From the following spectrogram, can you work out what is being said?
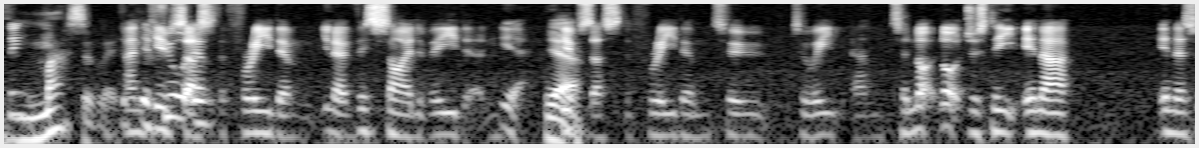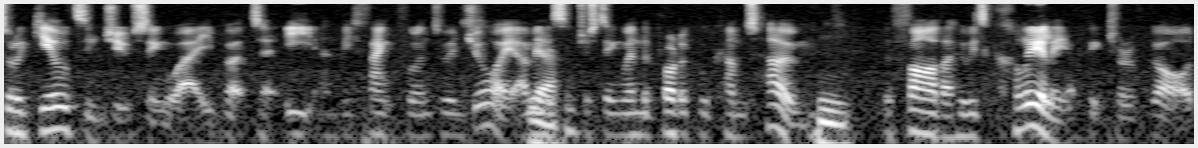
think- massively. And If gives you're- us if- the freedom, you know, this side of Eden Yeah. Yeah. gives us the freedom to to eat and to not not just eat in a in a sort of guilt-inducing way, but to eat and be thankful and to enjoy. I mean, Yeah. it's interesting when the prodigal comes home, Hmm. the father, who is clearly a picture of God,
